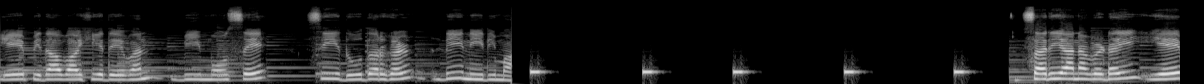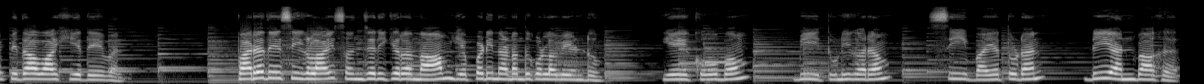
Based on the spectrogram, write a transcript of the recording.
ஏ. பிதாவாகிய தேவன் பி. மோசே சி. தூதர்கள் டி. நீதிமா. சரியான விடை ஏ. பிதாவாகிய தேவன். பரதேசிகளாய் சஞ்சரிக்கிற நாம் எப்படி நடந்து கொள்ள வேண்டும்? ஏ. கோபம் பி. துணிகரம் சி. பயத்துடன் டி. அன்பாக.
